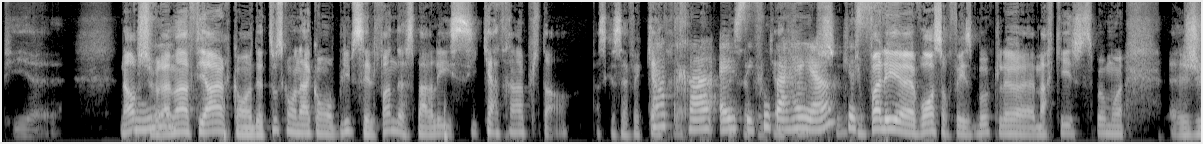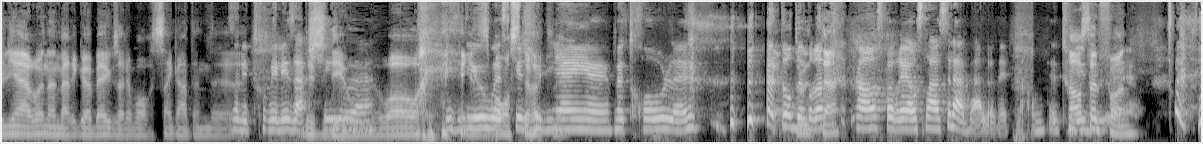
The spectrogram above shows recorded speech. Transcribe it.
Puis. Euh, non, je suis vraiment fier de tout ce qu'on a accompli. Puis c'est le fun de se parler ici quatre ans plus tard parce que ça fait quatre, ans. c'est fou pareil, hein? Que vous pouvez aller euh, voir sur Facebook, là, marqué, je sais pas moi, euh, Julien Aron, Anne-Marie Gobet, vous allez voir une cinquantaine de Vous allez trouver les archives. vidéos. Euh, wow. Les vidéos où est-ce que Julien me troll à tour de bras. Non, c'est pas vrai, on se lançait la balle, honnêtement. non, c'est le fun. C'était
